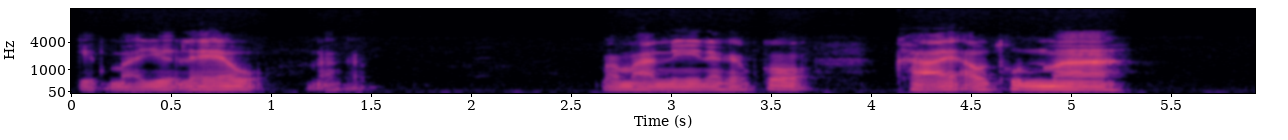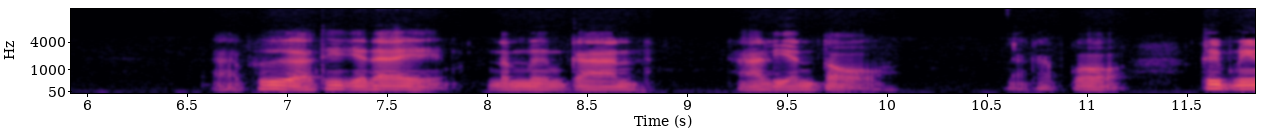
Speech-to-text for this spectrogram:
เก็บมาเยอะแล้วนะครับ ประมาณนี้นะครับ ก็ขายเอาทุนมาเพื่อที่จะได้ดำเนินการหาเหรียญต่อนะครับ ก็คลิปนี้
